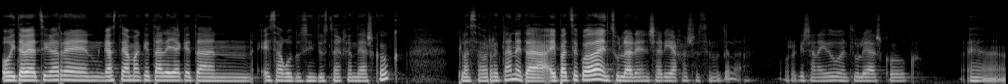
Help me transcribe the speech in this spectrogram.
Hogeita behatzigarren gazte amaketa lehiaketan ezagutu zintuzten jende askok, plaza horretan, eta aipatzekoa da entzularen saria jaso zenutela. Horrek esan nahi du entzule askok eh,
